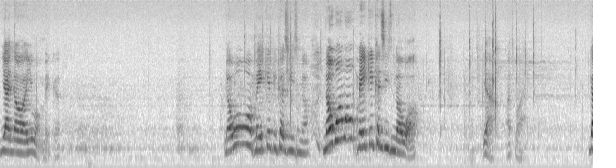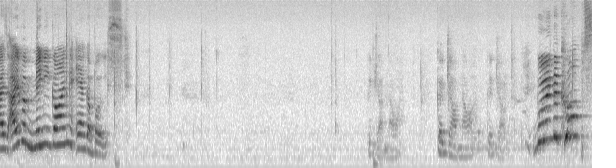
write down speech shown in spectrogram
Yeah, Noah, you won't make it. No one won't make it because he's no. No one won't make it because he's Noah. Yeah, that's why. Guys, I have a minigun and a boost. Good job, Noah. Good job, Noah. Good job. We're in the crops.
